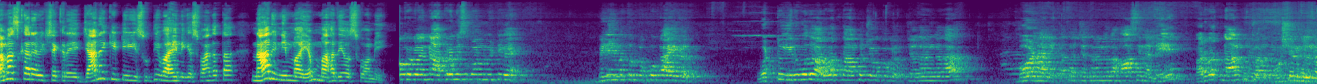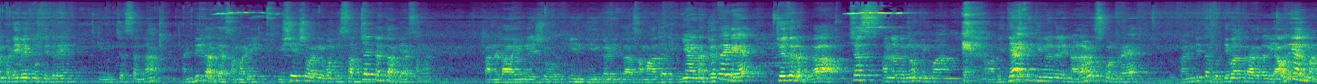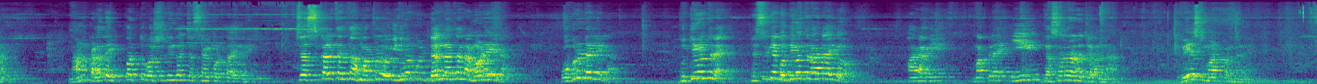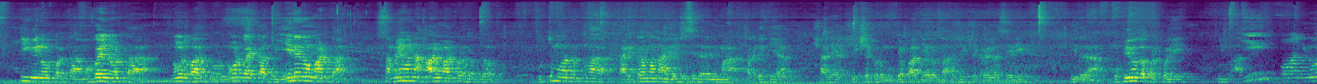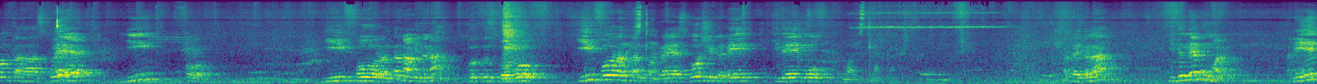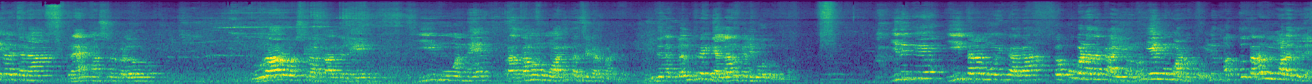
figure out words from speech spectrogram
ನಮಸ್ಕಾರ ವೀಕ್ಷಕರೇ ಜಾನಕಿ ಟಿವಿ ಸುದ್ದಿವಾಹಿನಿಗೆ ಸ್ವಾಗತ. ನಾನು ನಿಮ್ಮ ಎಂ ಮಹಾದೇವ ಸ್ವಾಮಿ ಚೌಕಗಳನ್ನು ಆಕ್ರಮಿಸಿಕೊಂಡು ಬಿಟ್ಟಿವೆ. ಬಿಳಿ ಮತ್ತು ಕಪ್ಪು ಕಾಯಿಗಳು. ಒಟ್ಟು ಇರುವುದು ಅರವತ್ನಾಲ್ಕು ಚೌಕಗಳು. ಚದುರಂಗದ ಬೋರ್ಡ್ನಲ್ಲಿ ಅಥವಾ ಚದುರಂಗದ ಹಾಸಿನಲ್ಲಿ ಅರವತ್ನಾಲ್ಕು ಕೌಶಲ್ಯಗಳನ್ನ ಪಡಿಬೇಕು ಅಂತಿದ್ರೆ ನೀವು ಚೆಸ್ ಅನ್ನ ಖಂಡಿತ ಅಭ್ಯಾಸ ಮಾಡಿ ವಿಶೇಷವಾಗಿ ಒಂದು ಸಬ್ಜೆಕ್ಟ್ ಅಂತ ಅಭ್ಯಾಸ ಮಾಡಿ. ಕನ್ನಡ ಇಂಗ್ಲಿಷು ಹಿಂದಿ ಗಣಿತ ಸಮಾಜ ವಿಜ್ಞಾನ ಜೊತೆಗೆ ಚದುರಂಗ ಚೆಸ್ ಅನ್ನೋದನ್ನು ನಿಮ್ಮ ವಿದ್ಯಾರ್ಥಿ ಜೀವನದಲ್ಲಿ ಅಳವಡಿಸ್ಕೊಂಡ್ರೆ ಖಂಡಿತ ಬುದ್ಧಿವಂತರಾಗದಲ್ಲಿ ಯಾವುದೇ ಅನುಮಾನ ಇದೆ ನಾನು ಕಳೆದ ಇಪ್ಪತ್ತು ವರ್ಷದಿಂದ ಚೆಸ್ ಹೇಳ್ಕೊಡ್ತಾ ಇದ್ದೀನಿ. ಚೆಸ್ ಕಲಿತಂತಹ ಮಕ್ಕಳು ಇದುವರೆಗೂ ಡಲ್ ಅಂತ ನಾನು ನೋಡೇ ಇಲ್ಲ. ಒಬ್ಬರು ಡಲ್ ಇಲ್ಲ. ಬುದ್ಧಿವಂತರೇ, ಹೆಸರಿಗೆ ಬುದ್ಧಿವಂತರ ಆಟ ಇದು ಹಾಗಾಗಿ ಮಕ್ಕಳೇ, ಈ ದಸರಾ ರಜವನ್ನ ವೇಸ್ಟ್ ಮಾಡ್ಕೊಳ್ತಾನೆ. ಟಿ ವಿ ನೋಡ್ಕೊಳ್ತಾ ಮೊಬೈಲ್ ನೋಡ್ತಾ, ನೋಡಬಾರ್ದು ನೋಡಬೇಕಾದ್ದು ಏನೇನೋ ಮಾಡ್ತಾ, ಸಮಯವನ್ನು ಹಾಳು ಮಾಡ್ಕೊಳ್ಳೋದು ಉತ್ತಮವಾದಂತಹ ಕಾರ್ಯಕ್ರಮನ ಆಯೋಜಿಸಿದರೆ ನಿಮ್ಮ ತರಗತಿಯ ಶಾಲೆಯ ಶಿಕ್ಷಕರು, ಮುಖ್ಯೋಪಾಧ್ಯಾಯರು, ಸಹ ಶಿಕ್ಷಕರೆಲ್ಲ ಸೇರಿ ಇದರ ಉಪಯೋಗ ಪಡ್ಕೊಳ್ಳಿ. ನಿಮ್ಮ ಈ ಇರುವಂತಹ square E four E four ಅಂತ ನಾವು ಇದನ್ನ ಗುರುತಿಸ್ಬೋದು. ಇ ಫೋರ್ ಅಂತ ಅನ್ಕೊಂಡ್ರೆ ಸ್ಕೋರ್ ಶೀಟ್ ಅಲ್ಲಿ ಇದೇ ಮೂವ್ ಗೊತ್ತಾಯ್ತಲ್ಲ ಇದನ್ನೇ ಮೂವ್ ಮಾಡು ಅನೇಕ ಜನ ಗ್ರ್ಯಾಂಡ್ ಮಾಸ್ಟರ್ಗಳು ನೂರಾರು ವರ್ಷಗಳ ಕಾಲದಲ್ಲಿ ಈ ಮೂವನ್ನೇ ಪ್ರಥಮ ಮೂವಾಗಿ ಕನ್ಸಿಡರ್ ಮಾಡಿದ್ರು. ಇದನ್ನ ಕಲ್ತ್ರೆ ಎಲ್ಲರೂ ಕಲಿಬಹುದು ಇದಕ್ಕೆ ಈ ತರ ಮೂವ್ ಇಟ್ಟಾಗ ಕಪ್ಪು ಬಣ್ಣದ ಕಾಯಿಯನ್ನು ಏನ್ ಮೂವ್ ಮಾಡಬೇಕು? ಇದು ಹತ್ತು ತರ ಮೂವ್ ಮಾಡೋದಿದೆ.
